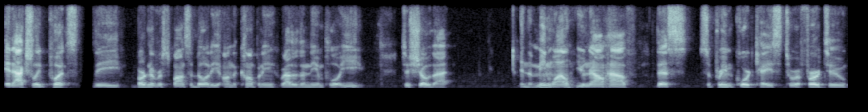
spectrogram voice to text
it actually puts the burden of responsibility on the company rather than the employee to show that. In the meanwhile, you now have this Supreme Court case to refer to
